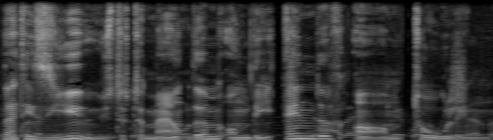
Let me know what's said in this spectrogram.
that is used to mount them on the end of arm tooling.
